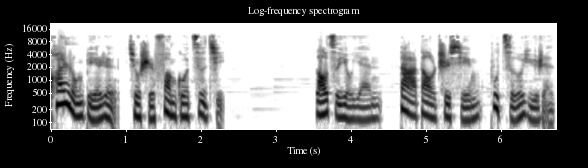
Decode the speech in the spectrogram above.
宽容别人就是放过自己。老子有言：“大道之行，不责于人。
